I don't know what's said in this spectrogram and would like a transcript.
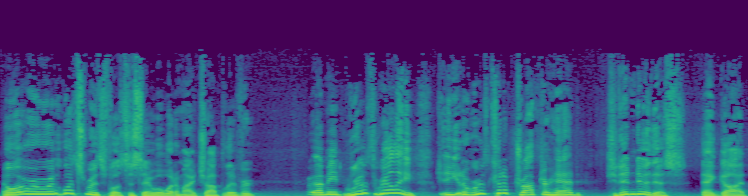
What's Ruth supposed to say? Well, what am I, chop liver? I mean, Ruth really, you know, Ruth could have dropped her head. She didn't do this, thank God.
